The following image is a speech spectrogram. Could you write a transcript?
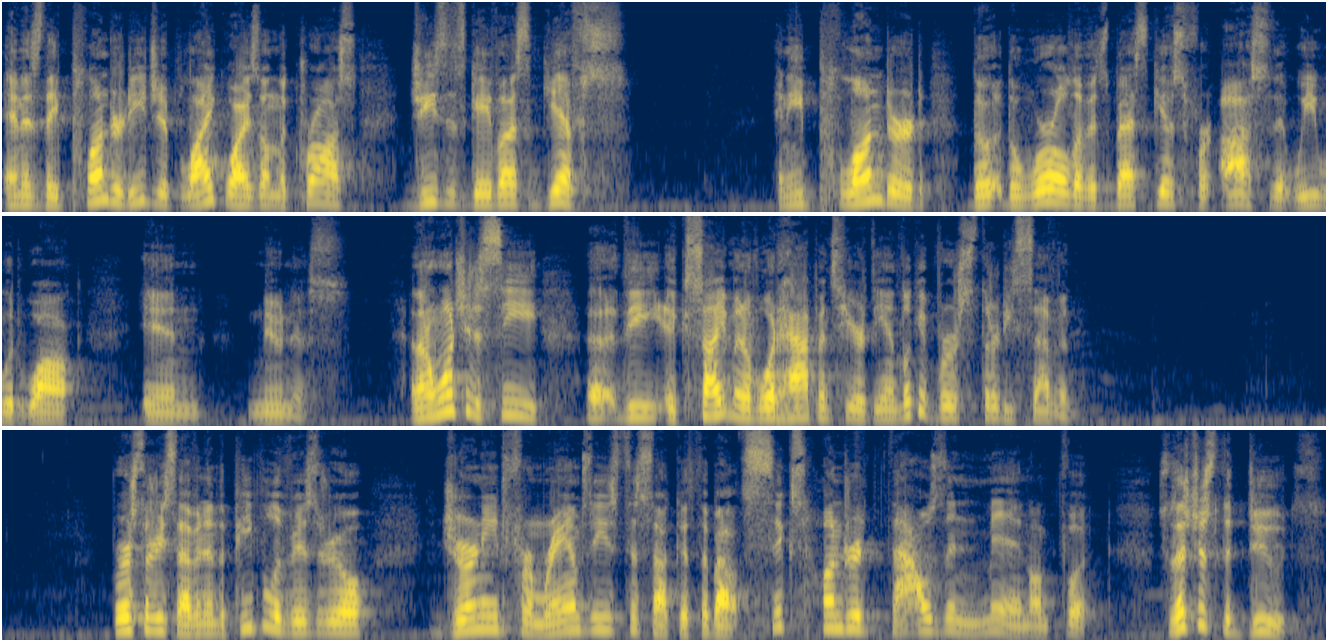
And as they plundered Egypt, likewise on the cross, Jesus gave us gifts. And he plundered the, the world of its best gifts for us that we would walk in newness. And I want you to see uh, the excitement of what happens here at the end. Look at verse 37. Verse 37 And the people of Israel journeyed from Ramses to Succoth, about 600,000 men on foot. So that's just the dudes.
